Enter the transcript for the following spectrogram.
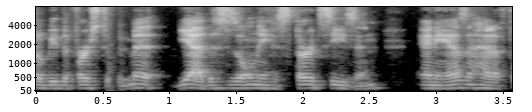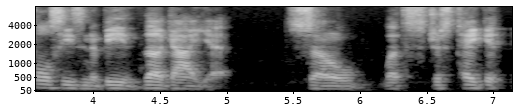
will be the first to admit, yeah, this is only his third season, and he hasn't had a full season to be the guy yet. So let's just take it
